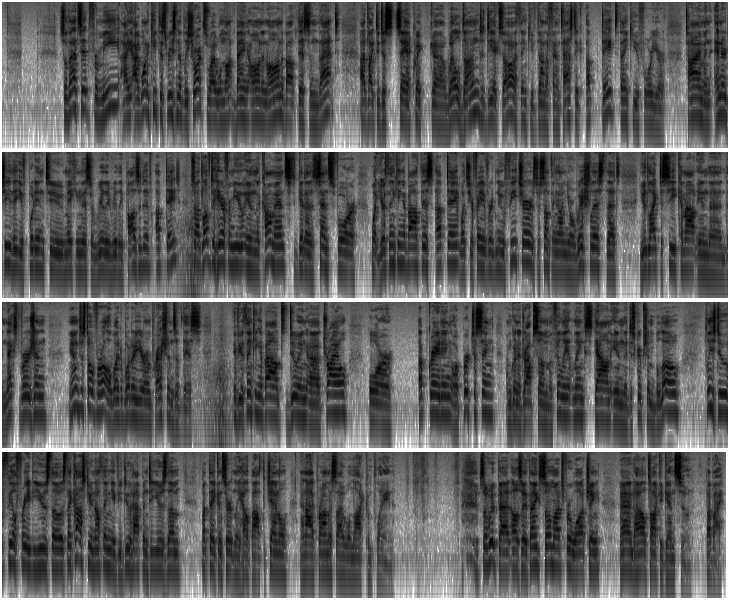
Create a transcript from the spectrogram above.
So that's it for me. I, I want to keep this reasonably short, so I will not bang on and on about this and that. I'd like to just say a quick uh, well done to DxO. I think you've done a fantastic update. Thank you for your time and energy that you've put into making this a really, really positive update. So I'd love to hear from you in the comments, get a sense for what you're thinking about this update. What's your favorite new feature? Is there something on your wish list that you'd like to see come out in the, the next version? And just overall, what, what are your impressions of this? If you're thinking about doing a trial or upgrading or purchasing, I'm going to drop some affiliate links down in the description below. Please do feel free to use those. They cost you nothing if you do happen to use them, but they can certainly help out the channel, and I promise I will not complain. so with that, I'll say thanks so much for watching, and I'll talk again soon. Bye-bye.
